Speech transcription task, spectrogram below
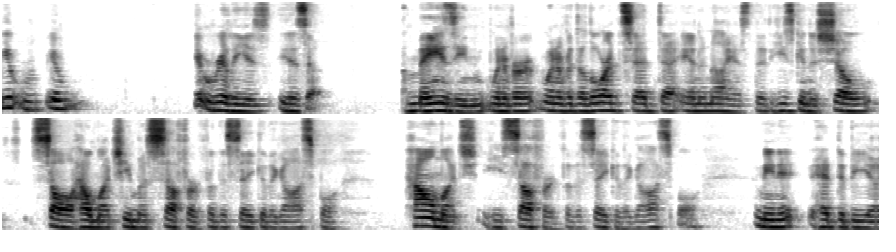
it, it, it really is, is amazing whenever, whenever the Lord said to Ananias that he's going to show Saul how much he must suffer for the sake of the gospel, how much he suffered for the sake of the gospel. I mean, it had to be a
